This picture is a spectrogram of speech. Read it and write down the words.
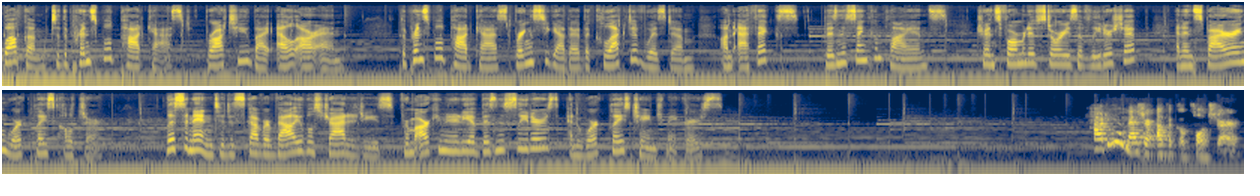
Welcome to the Principled Podcast, brought to you by LRN. The Principled Podcast brings together the collective wisdom on ethics, business and compliance, transformative stories of leadership, and inspiring workplace culture. Listen in to discover valuable strategies from our community of business leaders and workplace changemakers. How do you measure ethical culture?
